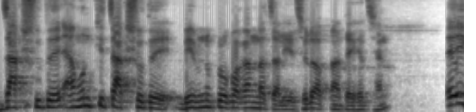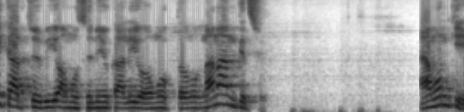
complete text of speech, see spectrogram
জাকসুতে, এমনকি চাকসুতে বিভিন্ন প্রপাগান্ডা চালিয়েছিল, আপনারা দেখেছেন। এই কারচুবি অমোচনীয় কালী অমুক তমুক নানান কিছু। এমনকি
